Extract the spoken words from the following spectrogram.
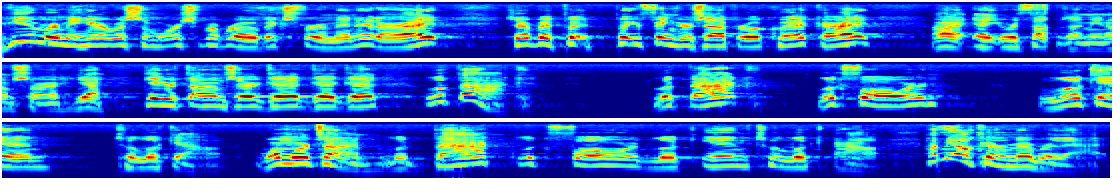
humor me here with some worship aerobics for a minute. All right, so everybody put, put your fingers up real quick. All right, all right, yeah, your thumbs. I mean, I'm sorry. Yeah, get your thumbs there. Good, good, good. Look back, look back, look forward, look in to look out. One more time. Look back, look forward, look in to look out. How many y'all can remember that?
